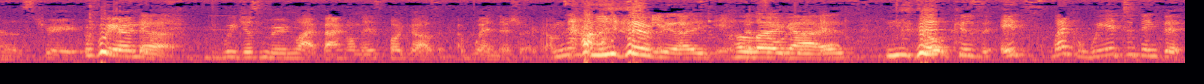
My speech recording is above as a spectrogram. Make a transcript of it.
Yeah, that's true. We only Yeah. we just moonlight back on this podcast when the show comes out. Yeah, Yeah, like, that's it. "Hello, That's all we guys." Because it's like weird to think that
